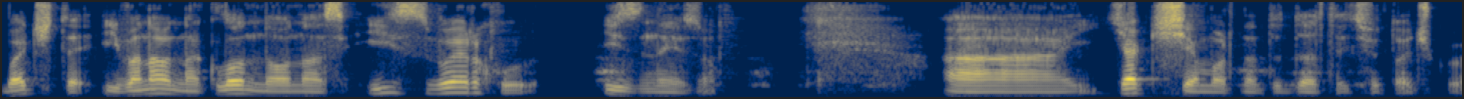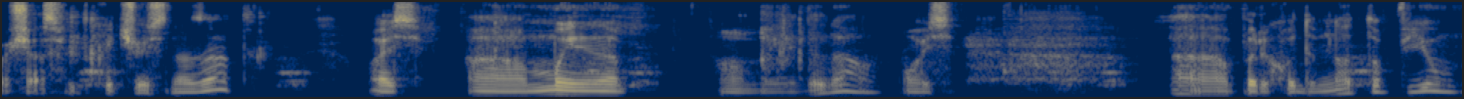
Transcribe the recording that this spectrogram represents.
бачите, і вона наклонна у нас і зверху, і знизу. А, як ще можна додати цю точку? Зараз відкачусь назад. Ось. А, ми, о, ми її додали. Ось. А, переходимо на.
